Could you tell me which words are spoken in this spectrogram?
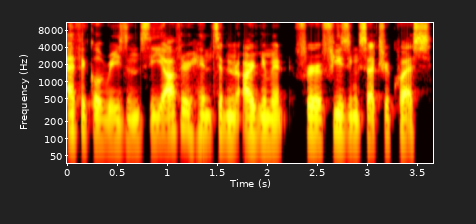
ethical reasons, the author hints at an argument for refusing such requests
